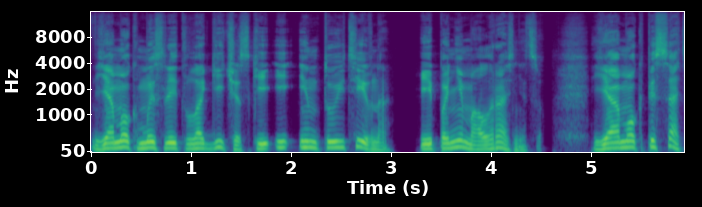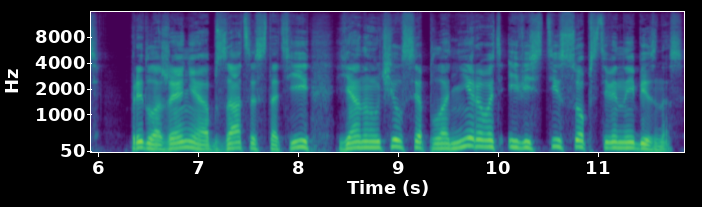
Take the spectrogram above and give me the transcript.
Я мог мыслить логически и интуитивно и понимал разницу. Я мог писать, предложения, абзацы, статьи, я научился планировать и вести собственный бизнес,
